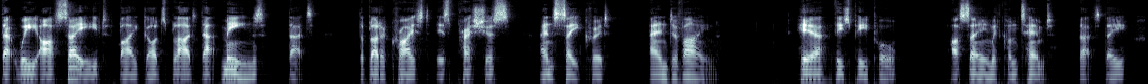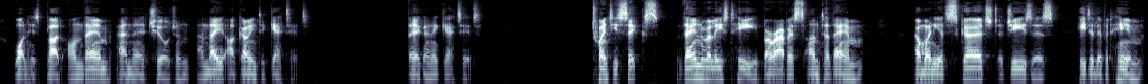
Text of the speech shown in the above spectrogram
that we are saved by God's blood, that means that the blood of Christ is precious and sacred and divine. Here, these people are saying with contempt that they want his blood on them and their children, and they are going to get it. They are going to get it. 26. Then released he Barabbas unto them and when he had scourged Jesus, he delivered him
